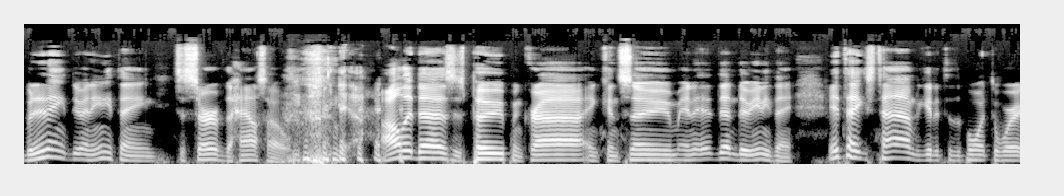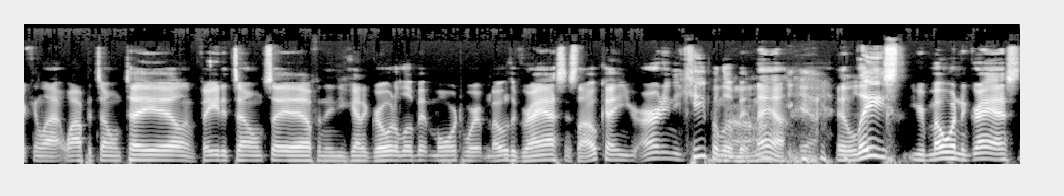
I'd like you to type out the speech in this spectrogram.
but it ain't doing anything to serve the household. yeah. All it does is poop and cry and consume, and it doesn't do anything. It takes time to get it to the point to where it can like wipe its own tail and feed its own self, and then you got to grow it a little bit more to where it mow the grass. It's like okay, you're earning your keep a little bit Uh-huh. now. Yeah. At least you're mowing the grass,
